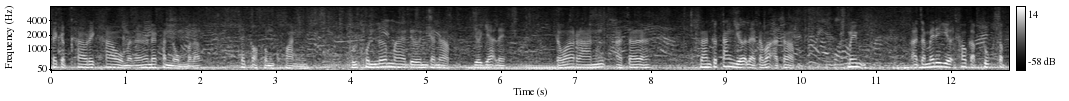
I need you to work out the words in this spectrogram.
ได้กับข้าวได้ข้าวมาแล้วได้ขนมมาแล้ว ได้กรอกลมควันทุก คนเริ่มมาเดินกันแบบเยอะแยะเลย แต่ว่าร้านอาจจะร้านก็ตั้งเยอะแหละแต่ว่าอาจจะแบบไม่อาจจะไม่ได้เยอะเท่ากับทุกสัป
